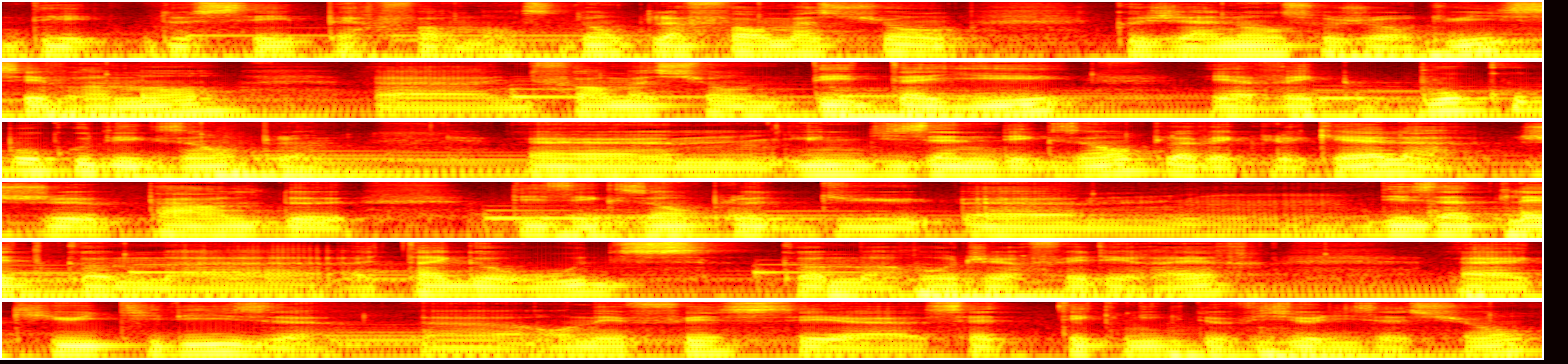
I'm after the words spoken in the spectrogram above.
de ces performances. Donc la formation que j'annonce aujourd'hui, c'est vraiment une formation détaillée et avec beaucoup, beaucoup d'exemples. une dizaine d'exemples avec lesquels je parle de, des exemples du, des athlètes comme Tiger Woods, comme Roger Federer, qui utilisent euh, en effet euh, cette technique de visualisation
